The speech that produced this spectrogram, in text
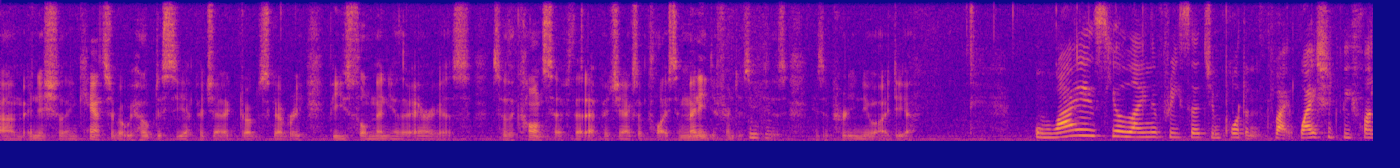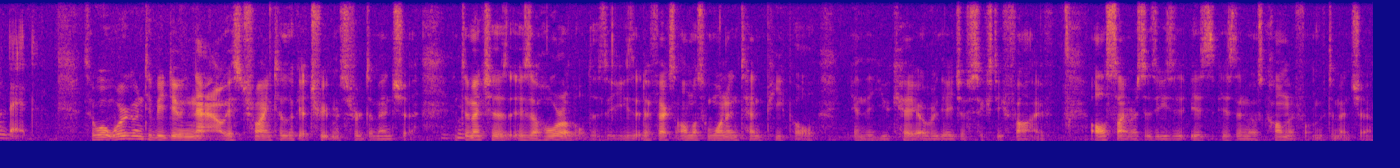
um, initially in cancer, but we hope to see epigenetic drug discovery be useful in many other areas. So the concept that epigenetics applies to many different mm-hmm. diseases mm-hmm. is a pretty new idea. Why is your line of research important? Why, why should we fund it? So what we're going to be doing now is trying to look at treatments for dementia. Mm-hmm. Dementia is, is, a horrible disease. It affects almost one in 10 people in the UK over the age of 65. Alzheimer's disease is, is the most common form of dementia.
